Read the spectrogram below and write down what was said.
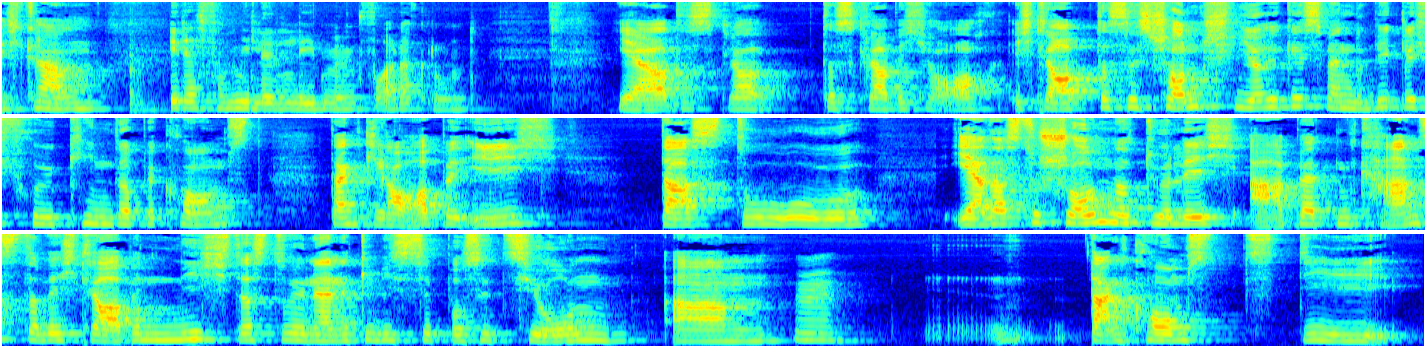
Ich kann eh das Familienleben im Vordergrund. Ja, das glaube das glaub ich auch. Ich glaube, dass es schon schwierig ist, wenn du wirklich früh Kinder bekommst, dann glaube ich, dass du, ja, dass du schon natürlich arbeiten kannst, aber ich glaube nicht, dass du in eine gewisse Position ähm, dann kommst, die,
